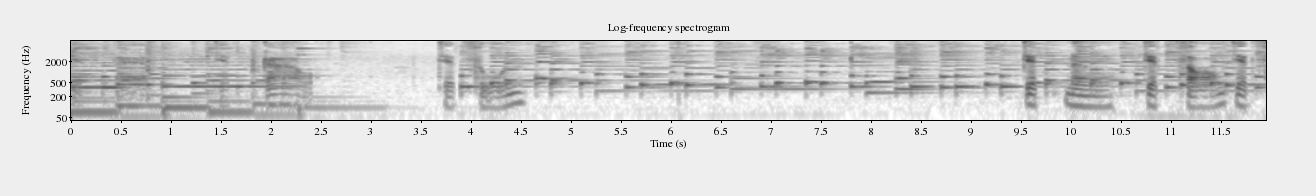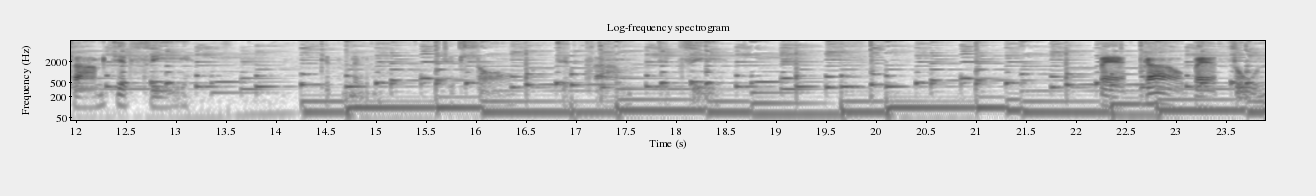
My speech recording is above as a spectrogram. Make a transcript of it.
7 8 7 9 7 0 เจ็ดหนึ่งเจ็ดสองเจ็ดสามเจ็ดสี่เจ็ดหนึ่งเจ็ดสองเจ็ดสามเจ็ดสี่แปดเก้าแปดศูนย์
